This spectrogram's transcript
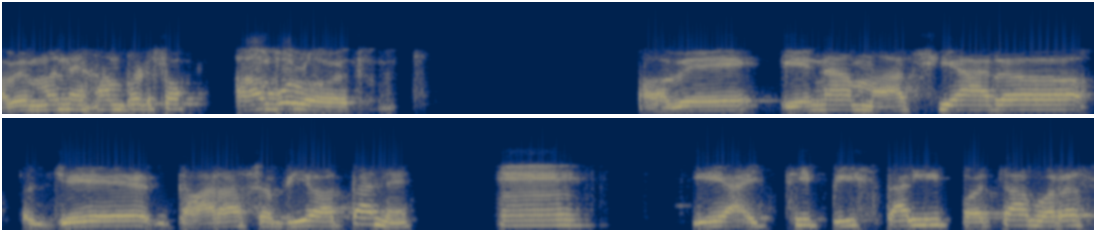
હવે મને સાંભળશો? હા બોલો હવે તમે. હવે એના માસિયાર જે ધારાસભ્ય હતા ને એ આજથી પિસ્તાલીસ પચાસ વર્ષ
